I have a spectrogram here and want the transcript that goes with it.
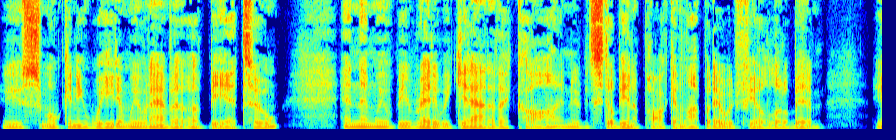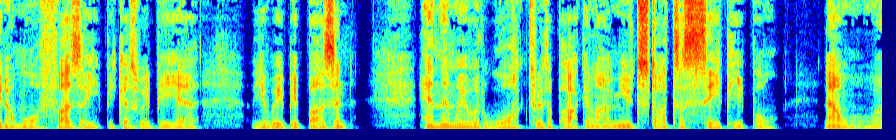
you smoke any weed, and we would have a, a beer too. And then we would be ready. We'd get out of the car, and we would still be in a parking lot, but it would feel a little bit, you know, more fuzzy because we'd be, uh, we'd be buzzing. And then we would walk through the parking lot, and you'd start to see people. Now,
